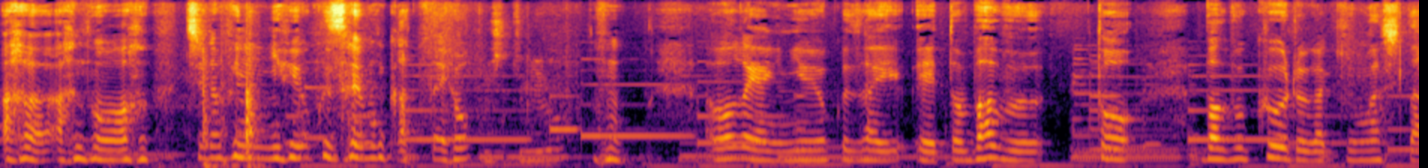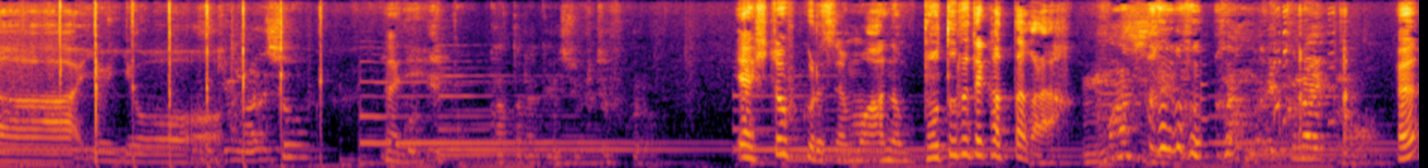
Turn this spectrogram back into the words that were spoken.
ああのちなみに入浴剤も買ったよ。我が家に入浴剤えっ、ー、とバブとバブクールが来ました。いよいよ。何？いや一袋じゃもうあのボトルで買ったから。マジで？なんクナイプの？え？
